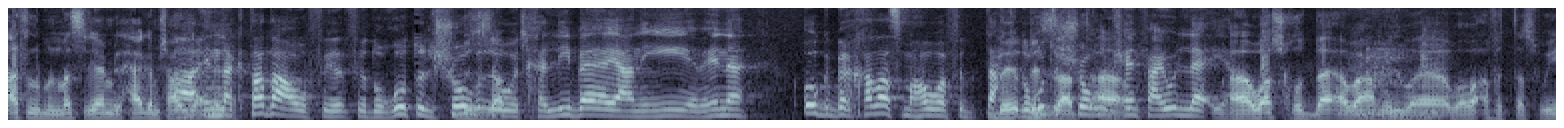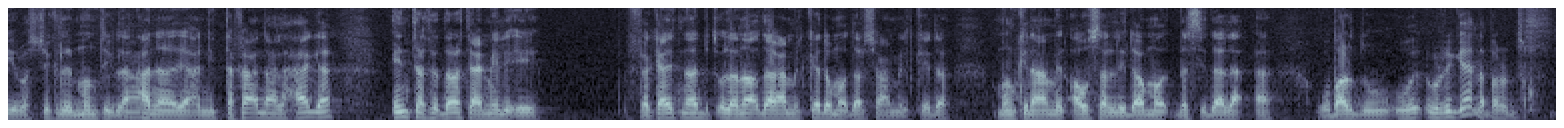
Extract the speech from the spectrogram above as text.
اطلب من الممثل يعمل حاجة مش عاوز آه يعملها. إنك تضعه في في ضغوط الشغل بالظبط. وتخليه بقى يعني إيه هنا أجبر خلاص ما هو في تحت ضغوط الشغل آه. مش هينفع يقول لا يعني. آه واشخط بقى وأعمل وأوقف التصوير وأشتكي للمنتج. لا آه. أنا يعني اتفقنا على حاجة. أنت تقدري تعملي إيه؟ فكانت ناس بتقول أنا أقدر أعمل كده وما أقدرش أعمل كده. ممكن أعمل أوصل لده بس ده لأ. وبرضه والرجالة برضه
